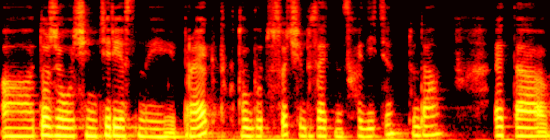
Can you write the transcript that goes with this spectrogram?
А, тоже очень интересный проект. Кто будет в Сочи, обязательно сходите туда. Это,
